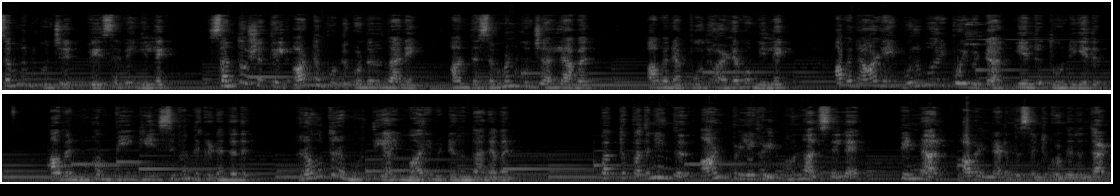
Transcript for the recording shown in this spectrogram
செம்மன் குஞ்சு பேசவே இல்லை. சந்தோஷத்தில் ஆட்டம் போட்டுக் கொண்டிருந்தானே. அந்த செம்மன் குஞ்சு அல்ல அவன் அவன் அப்போது அழவும் இல்லை. அவன் ஆளே உருமாறி போய்விட்டான் என்று தோன்றியது. அவன் முகம் வீங்கி சிவந்து கிடந்தது. ரௌத்ரமூர்த்தியாய் மாறிவிட்டிருந்தான் அவன். பத்து பதினைந்து ஆண் பிள்ளைகள் முன்னால் செல்ல பின்னால் அவள் நடந்து சென்று கொண்டிருந்தாள்.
